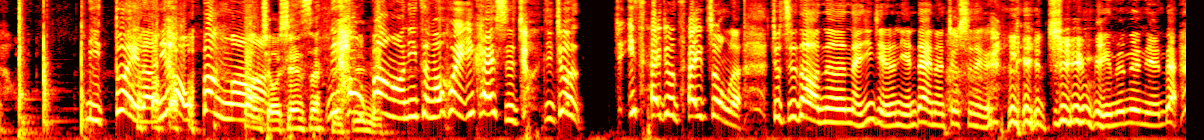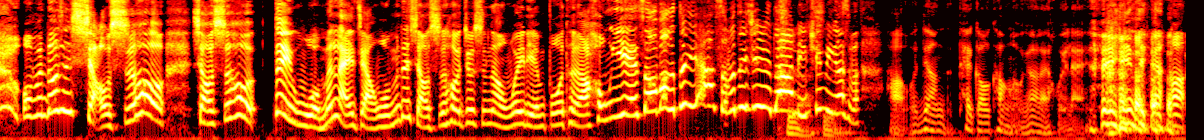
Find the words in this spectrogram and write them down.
你对了，你好棒哦！棒球先生，你好棒哦！你怎么会一开始就你就一猜就猜中了？就知道呢，乃金姐的年代呢，就是那个 李居明的那年代。我们都是小时候，小时候对我们来讲，我们的小时候就是那种威廉波特啊、红叶少棒队啊，什么这些人啊，李居明啊什么。好，我这样子太高亢了，我要来回来 一点啊。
